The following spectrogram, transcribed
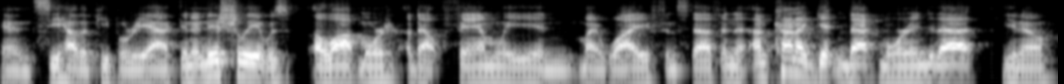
and see how the people react. And initially, it was a lot more about family and my wife and stuff. And I'm kind of getting back more into that. You know,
